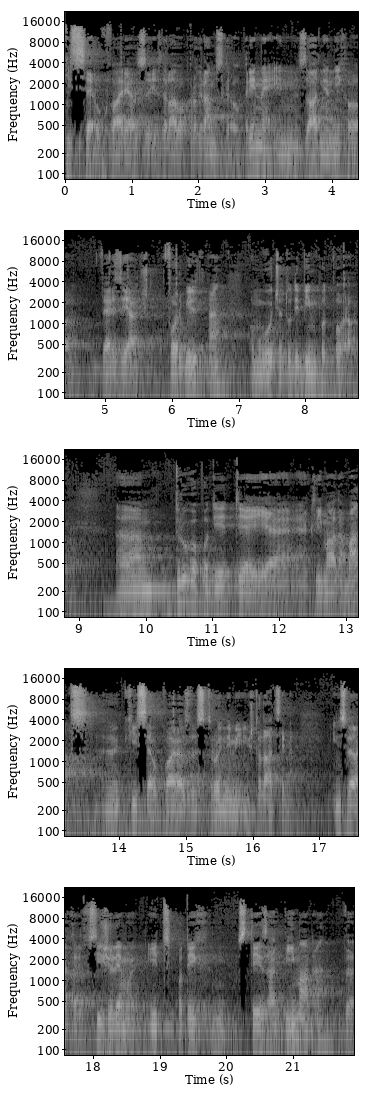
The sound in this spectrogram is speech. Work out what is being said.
ki se ukvarja z izdelavo programske opreme in zadnja njihova verzija Forbuild ne, omogoča tudi BIM podporo. Um, drugo podjetje je Klimada Max, ki se ukvarja z strojnimi inštalacijami. In seveda, ker vsi želimo iti po teh stezah BIM-a ne, v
